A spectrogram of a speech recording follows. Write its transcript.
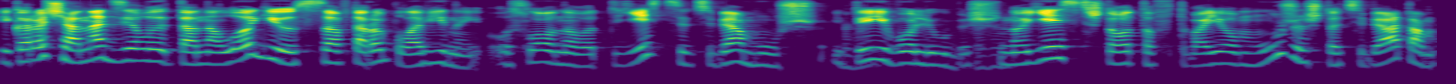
И, короче, она делает аналогию со второй половиной. Условно, вот есть у тебя муж, и ты его любишь, Мгм. но есть что-то в твоем муже, что тебя там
